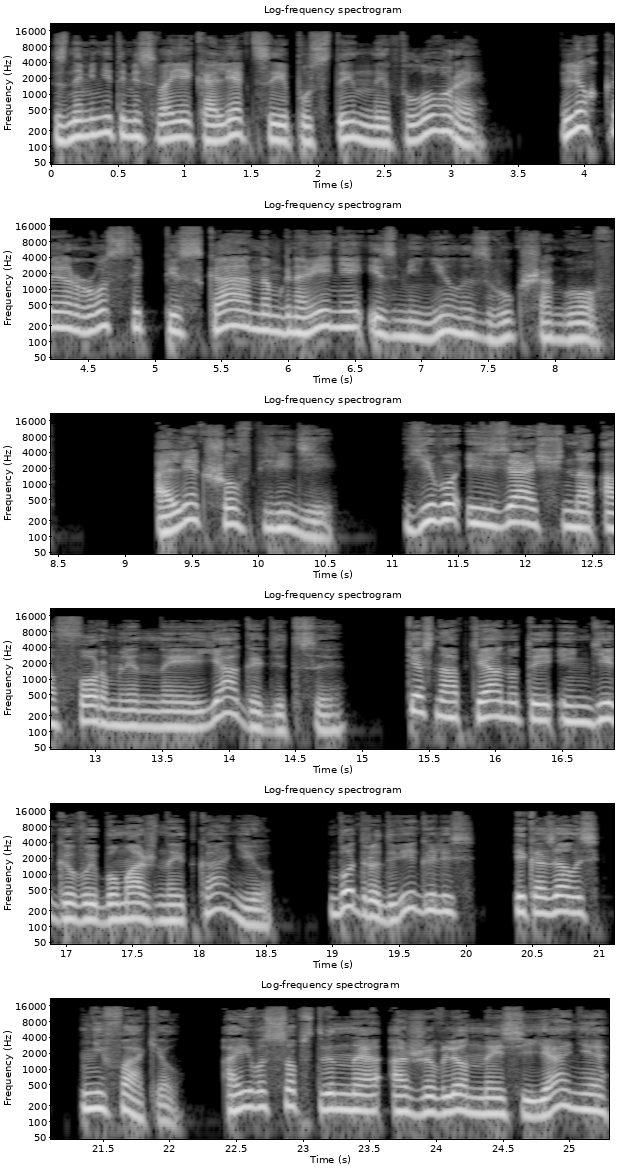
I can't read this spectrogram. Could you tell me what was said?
знаменитыми своей коллекцией пустынной флоры, легкая россыпь песка на мгновение изменила звук шагов. Олег шел впереди. Его изящно оформленные ягодицы, тесно обтянутые индиговой бумажной тканью, бодро двигались, и, казалось, не факел, а его собственное оживленное сияние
